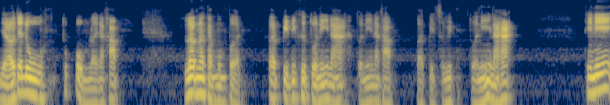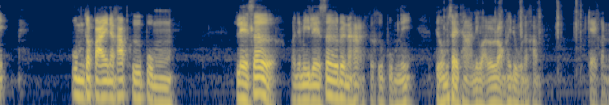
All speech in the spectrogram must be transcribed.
เดี๋ยวเราจะดูทุกปุ่มเลยนะครับ เริ่มตั้งแต่ปุ่มเปิด เปิดปิดนี่คือตัวนี้นะฮะตัวนี้นะครับ เปิดปิดสวิตช์ตัวนี้นะฮะทีนี้ปุ่มต่อไปนะครับ คือปุ่มเลเซอร์ มันจะมีเลเซอร์ด้วยนะฮะก็คือปุ่มนี้เดี๋ยวผมใส่ฐานดีกว่าแล้วลองให้ดูนะครับ แกะก่อน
